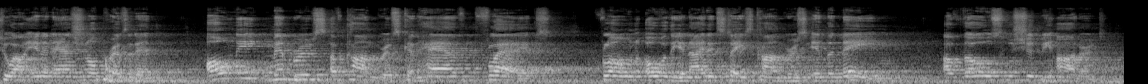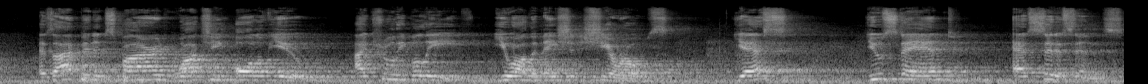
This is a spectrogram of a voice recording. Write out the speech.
to our international president. Only members of Congress can have flags flown over the United States Congress in the name of those who should be honored. As I've been inspired watching all of you, I truly believe you are the nation's heroes. Yes, you stand as citizens.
